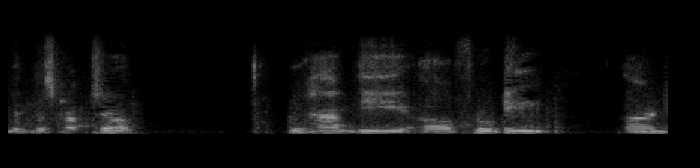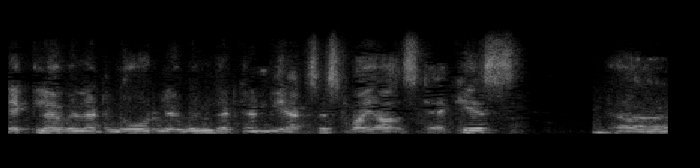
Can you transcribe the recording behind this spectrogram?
with the structure, to have the uh, floating uh, deck level at a lower level that can be accessed via a staircase uh,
